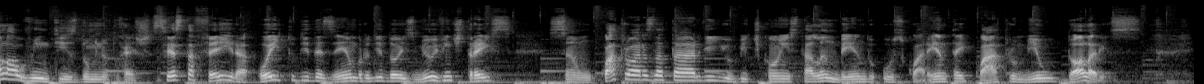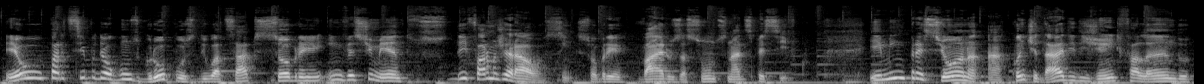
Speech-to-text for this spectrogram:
Olá, ouvintes do Minuto Hash. Sexta-feira, 8 de dezembro de 2023. São 4 horas da tarde e o Bitcoin está lambendo os 44 mil dólares. Eu participo de alguns grupos de WhatsApp sobre investimentos, de forma geral, assim, sobre vários assuntos, nada específico. E me impressiona a quantidade de gente falando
